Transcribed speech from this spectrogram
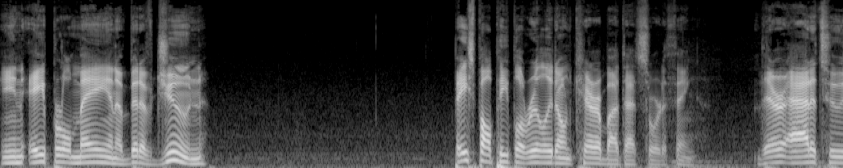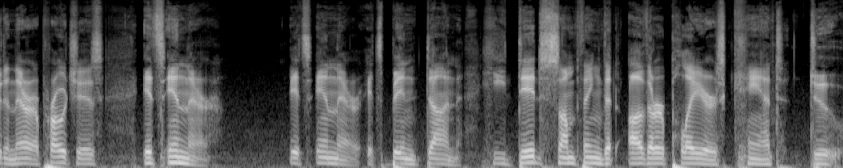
in April, May, and a bit of June, baseball people really don't care about that sort of thing. Their attitude and their approach is it's in there. It's in there. It's been done. He did something that other players can't do.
